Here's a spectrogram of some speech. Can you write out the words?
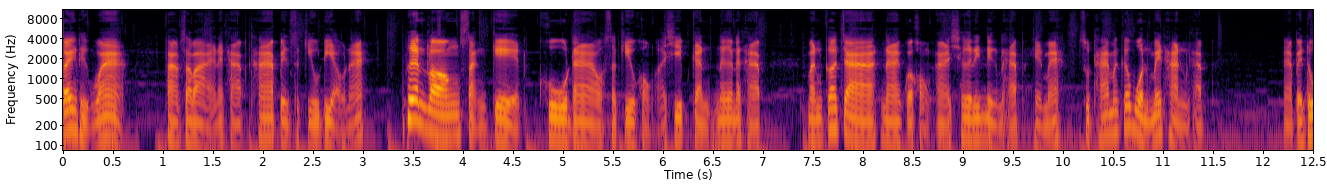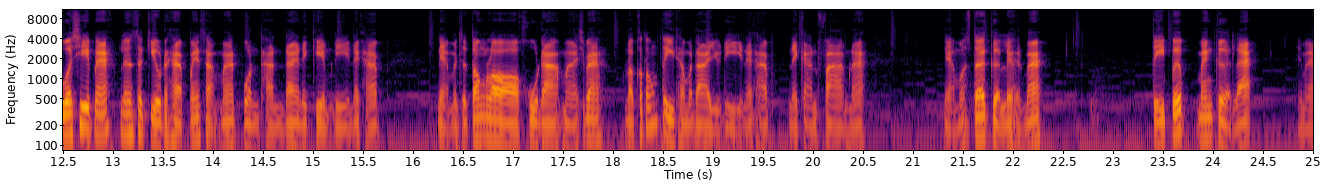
ก็ยังถือว่าฟาร์มสบายนะครับ ถ้าเป็นสกิลเดี่ยวนะ เพื่อนลองสังเกตคูลดาวสกิลของอาชีพกันเนอร์นะครับ มันก็จะนานกว่าของอาเชอร์นิดหนึ่งนะครับ เห็นไหมสุดท้ายมันก็วนไม่ทันครับอ่าเป็นทุกอาชีพนะ เรื่องสกิลนะครับไม่สามารถวนทันได้ในเกมนี้นะครับเนี่ยมันจะต้องรอคูลดาวมาใช่ไหมเราก็ต้องตีธรรมดาอยู่ดีนะครับ ในการฟาร์มนะเนี่ยมอนสเตอร์เกิดเลยเห็นไหมตีปุ๊บแม่งเกิดแล้วเห็นไหม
